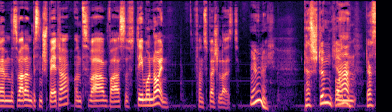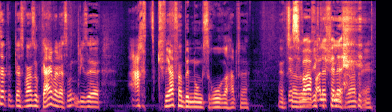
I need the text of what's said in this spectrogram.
ähm, das war dann ein bisschen später. Und zwar war es das Demo 9 von Specialized. Ehrlich. Das stimmt, ja. Und- das, hat, das war so geil, weil das unten diese acht Querverbindungsrohre hatte. Das so war auf richtig alle Fälle- schönes Rad, ey.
